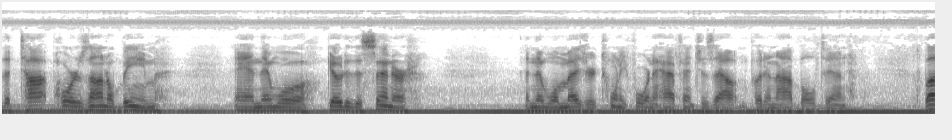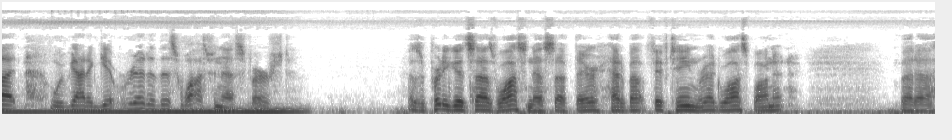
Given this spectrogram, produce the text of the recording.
the top horizontal beam and then we'll go to the center and then we'll measure 24 and a half inches out and put an eye bolt in. But we've got to get rid of this wasp nest first. There's a pretty good sized wasp nest up there. Had about 15 red wasp on it. But uh,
